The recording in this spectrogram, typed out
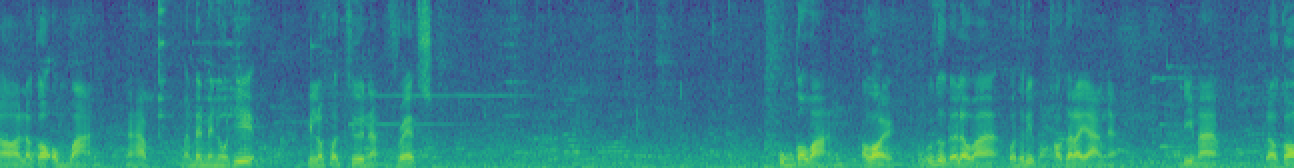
อ่าแล้วก็อมหวานนะครับ มันเป็นเมนูที่กินแล้วสดชื่นอะ fresh กุ้งก็หวานอร่อย รู้สึกได้เลยว่าวัตถุดิบของเขาแต่ละอย่างเนี่ยดีมาก แล้วก็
